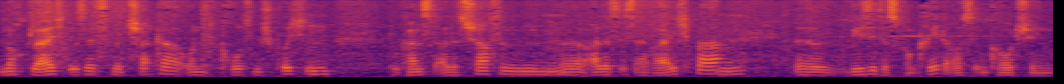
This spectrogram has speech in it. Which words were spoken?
noch gleichgesetzt mit Chaka und großen Sprüchen. Mhm. Du kannst alles schaffen, mhm. äh, alles ist erreichbar. Mhm. Äh, wie sieht das konkret aus im Coaching,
